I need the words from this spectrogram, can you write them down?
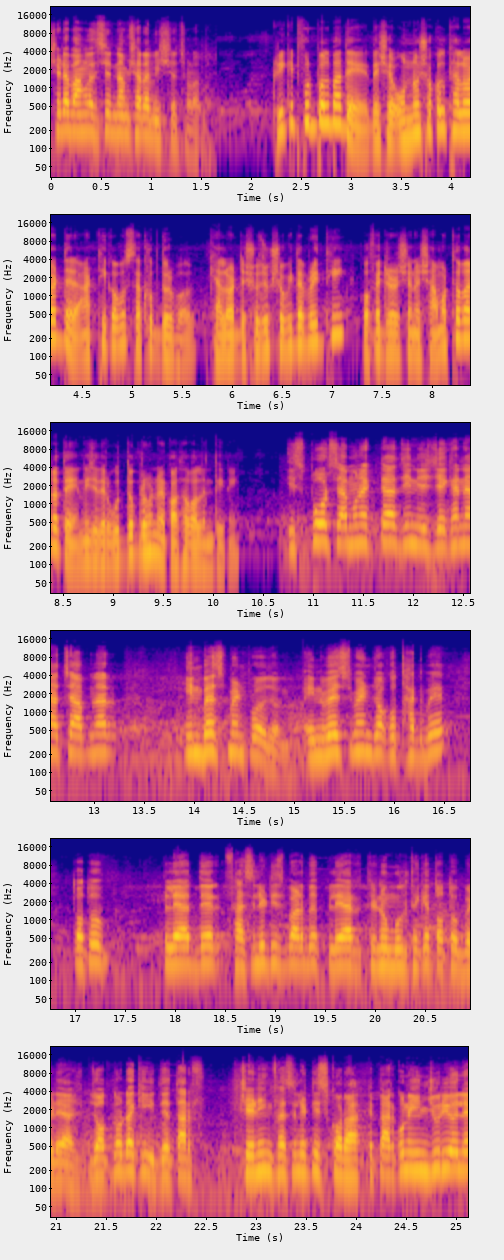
সেটা বাংলাদেশের নাম সারা বিশ্বে ছড়াবে। ক্রিকেট ফুটবল বাদে দেশের অন্য সকল খেলোয়াড়দের আর্থিক অবস্থা খুব দুর্বল। খেলোয়াড়দের সুযোগ সুবিধা বৃদ্ধি ও ফেডারেশনের সামর্থ্য বাড়াতে নিজেদের উদ্যোগ গ্রহণের কথা বলেন তিনি। স্পোর্টস এমন একটা জিনিস যেখানে আছে আপনার ইনভেস্টমেন্ট প্রয়োজন। ইনভেস্টমেন্ট যত থাকবে তত প্লেয়ারদের ফ্যাসিলিটিস বাড়বে প্লেয়ার তৃণমূল থেকে তত বেড়ে আসবে। যত্নটা কি? যে তার ট্রেনিং ফ্যাসিলিটিস করা তার কোনো ইনজুরি হলে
